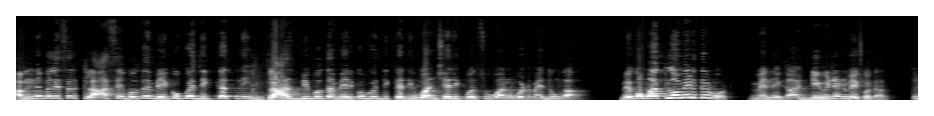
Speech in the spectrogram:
हमने बोले सर क्लास ए बोलते मेरे को कोई दिक्कत नहीं। क्लास बी बोलता मेरे को कोई दिक्कत नहीं। One share equal to one vote मैं दूँगा। मेरे को मत लो मेरे से वोट मैंने कहा डिविडेंड मेरे को डाल तो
